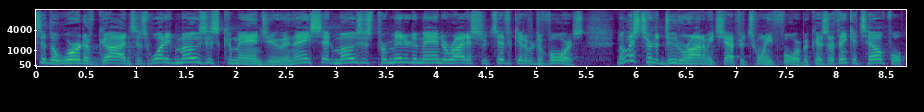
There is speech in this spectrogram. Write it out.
to the word of God and says, What did Moses command you? And they said, Moses permitted a man to write a certificate of divorce. Now let's turn to Deuteronomy chapter 24 because I think it's helpful.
